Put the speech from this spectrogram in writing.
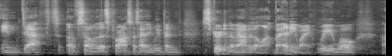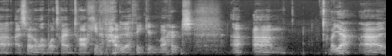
in depth of some of this process. I think we've been skirting around it a lot. But anyway, we will. Uh, I spent a lot more time talking about it. I think in March. Uh, um, but yeah, uh,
